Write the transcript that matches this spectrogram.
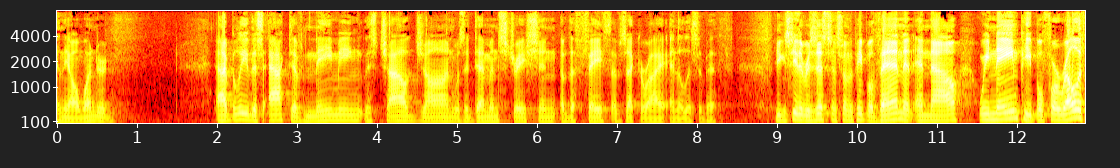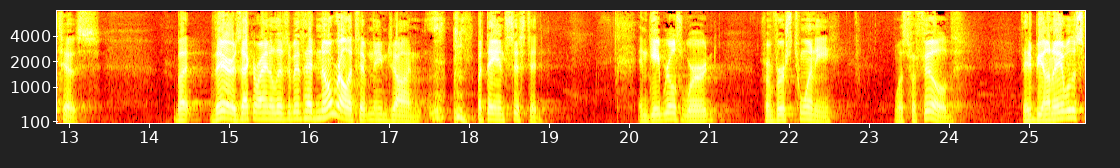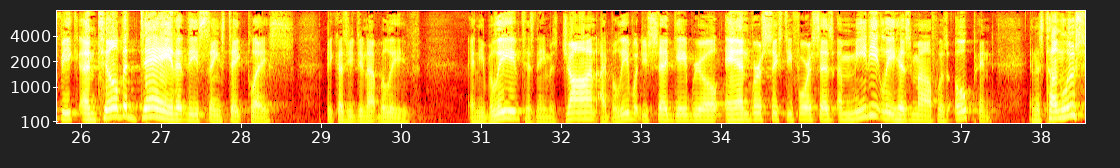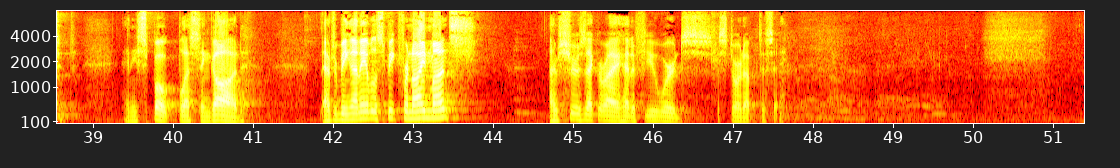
And they all wondered. I believe this act of naming this child John was a demonstration of the faith of Zechariah and Elizabeth. You can see the resistance from the people then and, and now. We name people for relatives. But there, Zechariah and Elizabeth had no relative named John, but they insisted. And Gabriel's word from verse 20 was fulfilled. They'd be unable to speak until the day that these things take place because he did not believe. And he believed. His name is John. I believe what you said, Gabriel. And verse 64 says, Immediately his mouth was opened and his tongue loosened, and he spoke, blessing God. After being unable to speak for nine months, I'm sure Zechariah had a few words stored up to say.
